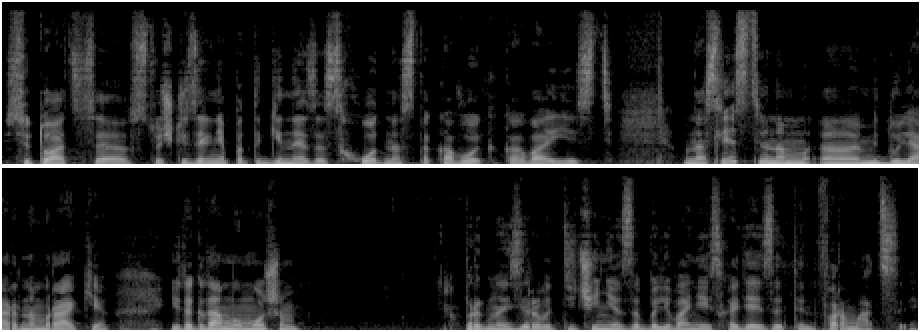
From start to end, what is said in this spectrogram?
ситуация с точки зрения патогенеза сходна с таковой, какова есть в наследственном э, медулярном раке, и тогда мы можем прогнозировать течение заболевания, исходя из этой информации.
